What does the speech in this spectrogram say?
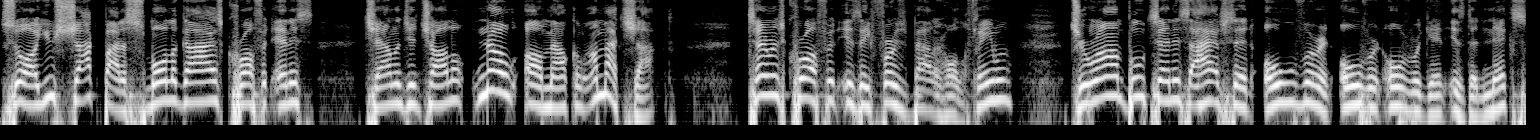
So are you shocked by the smaller guys, Crawford Ennis, challenging Charlo? No, uh, Malcolm, I'm not shocked. Terrence Crawford is a first ballot Hall of Famer. Jaron Boots Ennis, I have said over and over and over again, is the next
